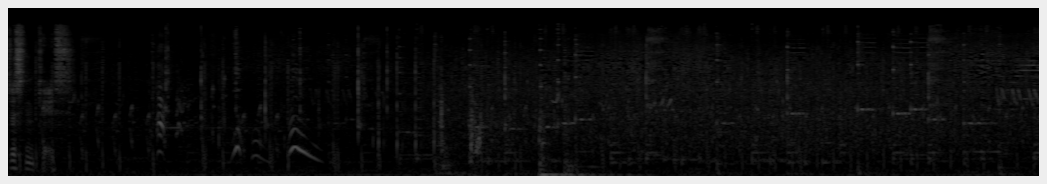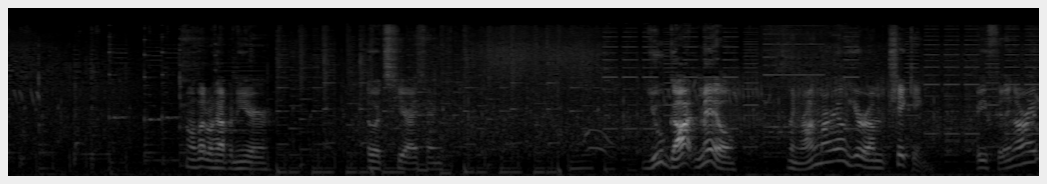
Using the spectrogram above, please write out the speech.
Just in case. Oh, it would happen here. Oh, it's here, I think. You got mail. Something wrong, Mario? You're, um, shaking. Are you feeling alright?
